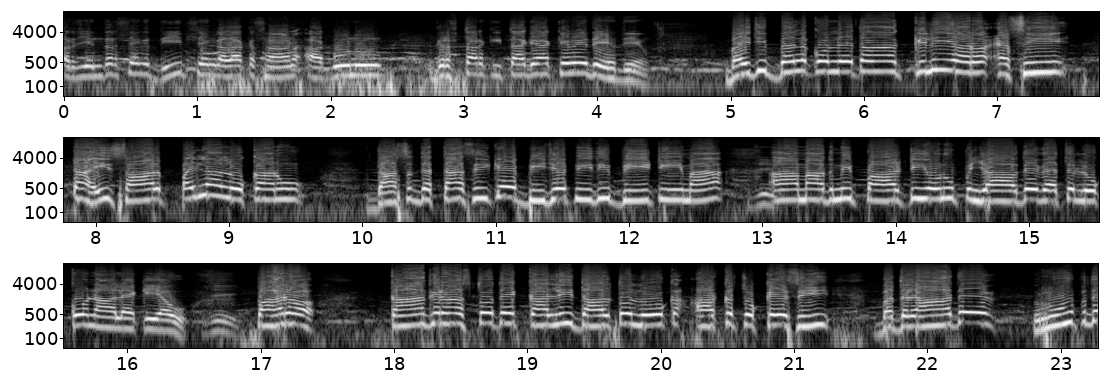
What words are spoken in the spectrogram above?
ਰਜਿੰਦਰ ਸਿੰਘ ਦੀਪ ਸਿੰਘ ਵਾਲਾ ਕਿਸਾਨ ਆਗੂ ਨੂੰ ਗ੍ਰਿਫਤਾਰ ਕੀਤਾ ਗਿਆ ਕਿਵੇਂ ਦੇਖਦੇ ਹੋ? ਬਾਈ ਜੀ ਬਿਲਕੁਲ ਇਹ ਤਾਂ ਕਲੀਅਰ ਅਸੀਂ 2.5 ਸਾਲ ਪਹਿਲਾਂ ਲੋਕਾਂ ਨੂੰ ਦੱਸ ਦਿੱਤਾ ਸੀ ਕਿ ਬੀਜੇਪੀ ਦੀ ਬੀ ਟੀਮ ਆ। ਆਮ ਆਦਮੀ ਪਾਰਟੀ ਉਹਨੂੰ ਪੰਜਾਬ ਦੇ ਵਿੱਚ ਲੋਕੋ ਨਾ ਲੈ ਕੇ ਜੀ। ਪਰ ਕਾਂਗਰਸ ਤੋਂ ਤੇ ਕਾਲੀ ਦਲ ਤੋਂ ਲੋਕ ਅੱਕ ਚੁੱਕੇ ਸੀ ਬਦਲਾਅ ਦੇ ਰੂਪ ਦੇ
